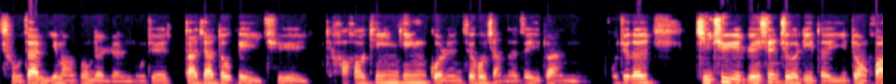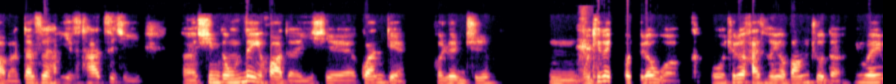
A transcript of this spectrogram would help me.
处在迷茫中的人，我觉得大家都可以去好好听一听果仁最后讲的这一段。我觉得。极具人生哲理的一段话吧，但是也是他自己呃心中内化的一些观点和认知。嗯，我听了，我觉得我我觉得还是很有帮助的，因为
